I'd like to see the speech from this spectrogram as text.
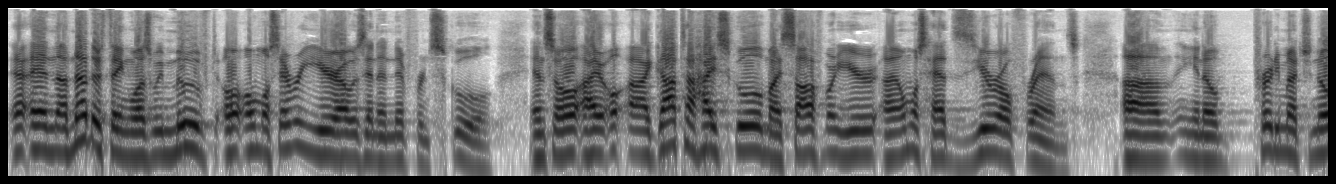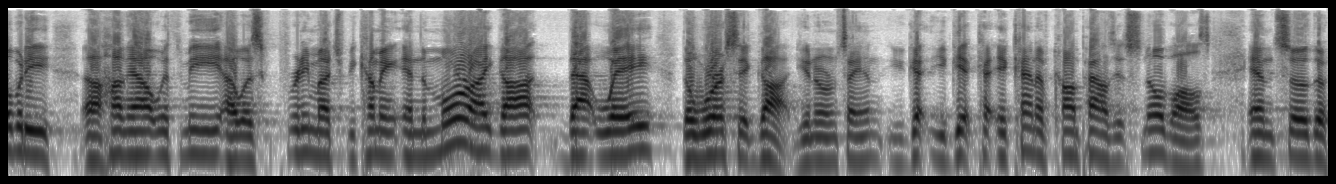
and another thing was we moved almost every year I was in a different school. And so I, I got to high school my sophomore year, I almost had zero friends. Um, you know, pretty much nobody uh, hung out with me. I was pretty much becoming, and the more I got that way, the worse it got. You know what I'm saying? You get, you get, it kind of compounds, it snowballs. And so the,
